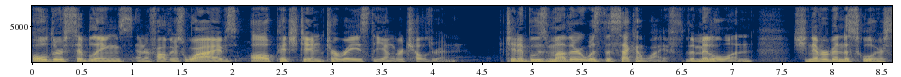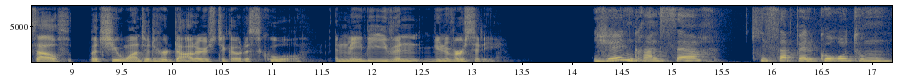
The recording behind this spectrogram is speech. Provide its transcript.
older siblings, and her father's wives all pitched in to raise the younger children. Djenebou's mother was the second wife, the middle one. She'd never been to school herself, but she wanted her daughters to go to school, and maybe even university. J'ai une grande sœur qui s'appelle Korotumu.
